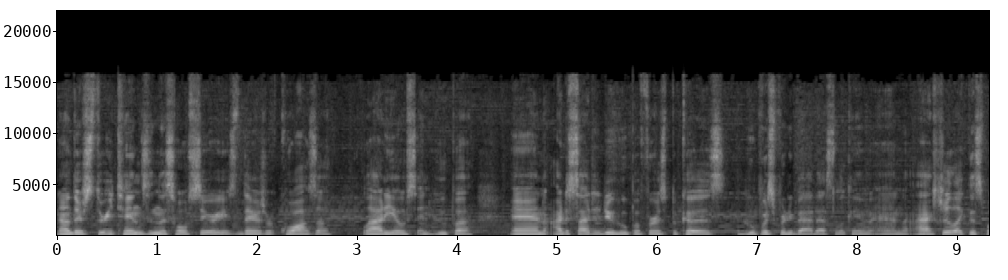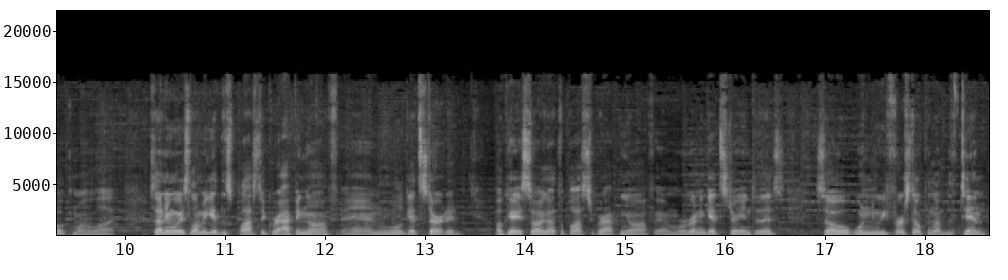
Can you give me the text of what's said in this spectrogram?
Now there's three tins in this whole series. There's Rayquaza, Latios, and Hoopa. And I decided to do Hoopa first because Hoopa's pretty badass looking, and I actually like this Pokemon a lot. So anyways, let me get this plastic wrapping off, and we'll get started. Okay, so I got the plastic wrapping off, and we're gonna get straight into this. So when we first open up the tin,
